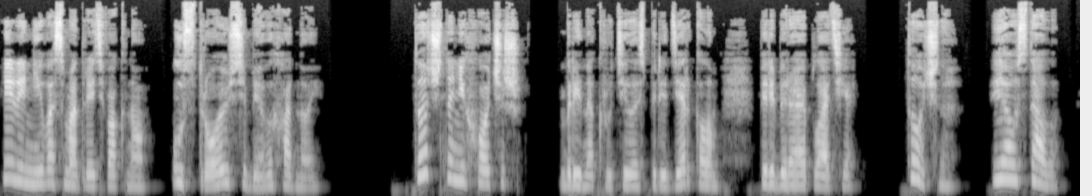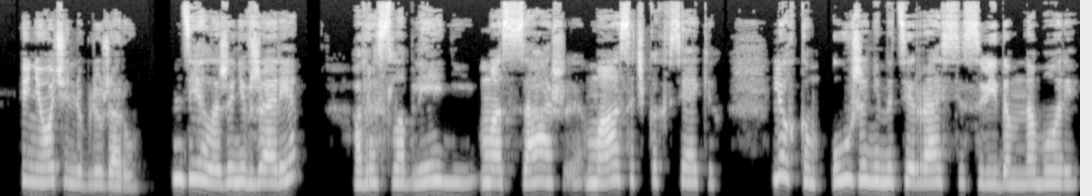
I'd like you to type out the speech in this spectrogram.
и лениво смотреть в окно. Устрою себе выходной. «Точно не хочешь?» Брина крутилась перед зеркалом, перебирая платье. «Точно. Я устала и не очень люблю жару». «Дело же не в жаре, а в расслаблении, массаже, масочках всяких, легком ужине на террасе с видом на море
